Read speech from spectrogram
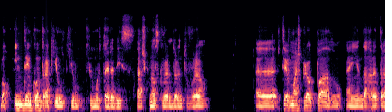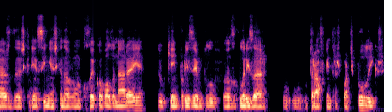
Bom, indo de encontro àquilo que o, que o Morteira disse, acho que o nosso governo durante o verão eh, esteve mais preocupado em andar atrás das criancinhas que andavam a correr com a bola na areia do que em, por exemplo, regularizar o, o- o tráfego em transportes públicos,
